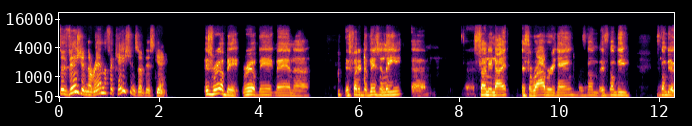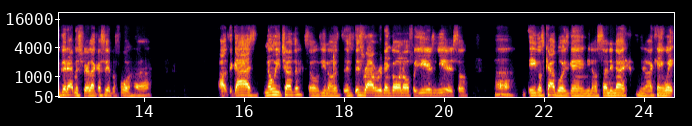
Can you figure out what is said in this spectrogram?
division? The ramifications of this game? It's real big, real big, man. Uh, it's for the division lead. Um, uh, Sunday night. It's a rivalry game. It's gonna it's gonna be it's gonna be a good atmosphere, like I said before. Uh, uh, the guys know each other, so you know this, this rivalry been going on for years and years. So uh, Eagles Cowboys game, you know, Sunday night. You know, I can't wait.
